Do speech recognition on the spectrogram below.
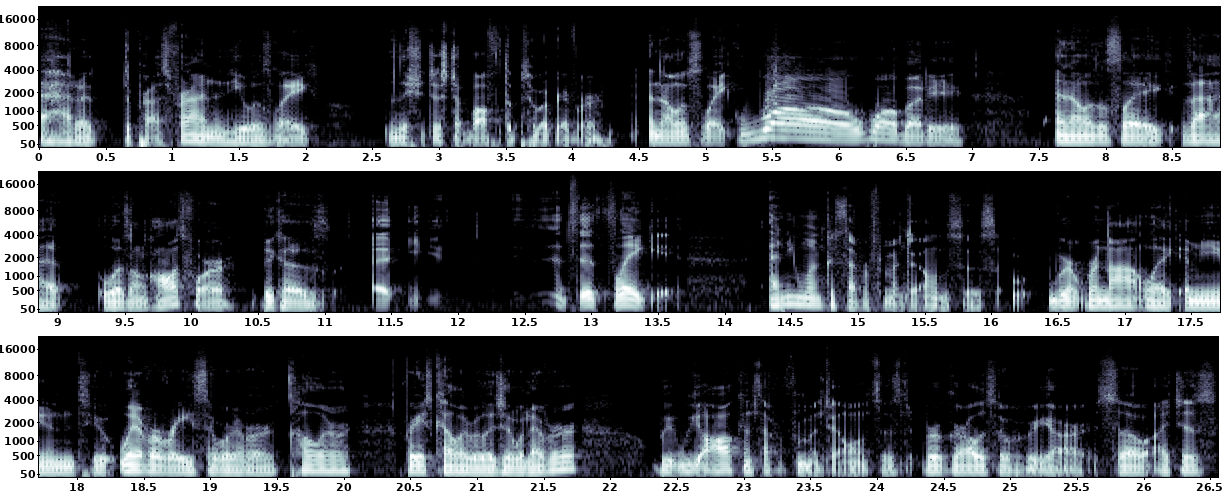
I had a depressed friend, and he was like, they should just jump off the Potomac River. And I was like, whoa, whoa, buddy. And I was just like, that was uncalled for because uh, it's, it's like anyone could suffer from mental illnesses. We're, we're not like immune to whatever race or whatever color, race, color, religion, whatever we, we all can suffer from mental illnesses regardless of who we are. So I just,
